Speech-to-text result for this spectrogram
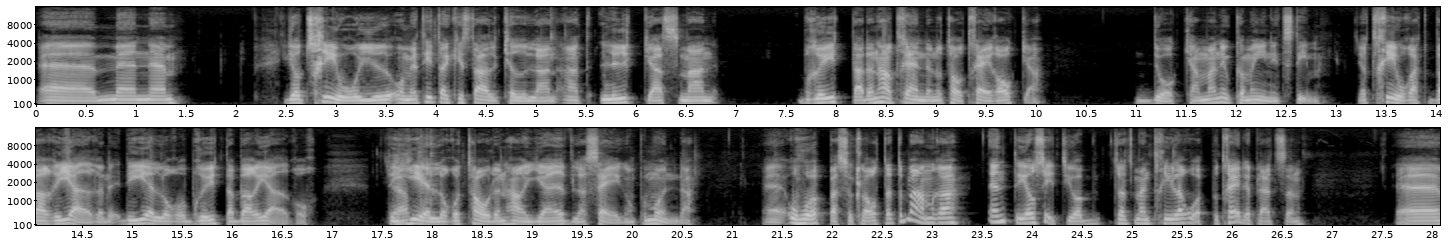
Eh, men eh, jag tror ju, om jag tittar i kristallkulan, att lyckas man bryta den här trenden och ta tre raka, då kan man nog komma in i ett stim. Jag tror att barriärer, det gäller att bryta barriärer. Det Ja. gäller att ta den här jävla segern på måndag. Eh, och hoppas såklart att de andra inte gör sitt jobb, så att man trillar upp på tredjeplatsen. Eh,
